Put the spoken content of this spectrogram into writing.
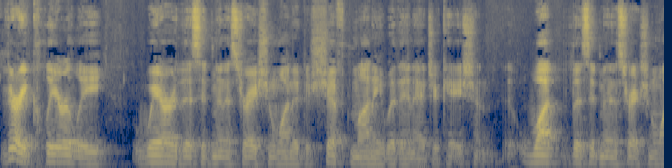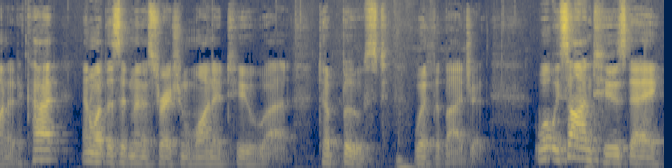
very clearly where this administration wanted to shift money within education, what this administration wanted to cut, and what this administration wanted to, uh, to boost with the budget. What we saw on Tuesday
